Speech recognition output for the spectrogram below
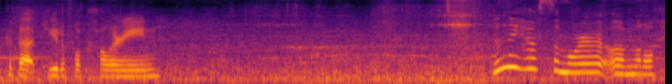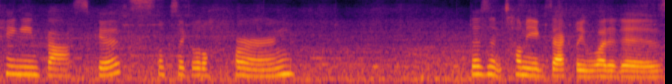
Look at that beautiful coloring. Then they have some more um, little hanging baskets. Looks like a little fern. Doesn't tell me exactly what it is.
